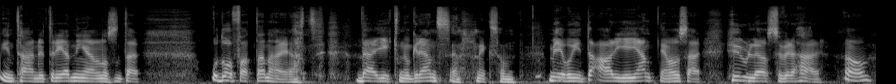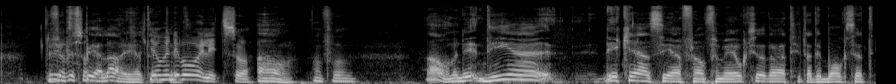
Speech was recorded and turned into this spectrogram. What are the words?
internutredning eller något sånt där. Och då fattade han att där gick nog gränsen. Liksom. Men jag var ju inte arg egentligen. Jag var så här, hur löser vi det här? Ja, du fick spela helt enkelt. Ja, men det var ju lite så. Ja, Man får... ja men det, det, det kan jag se framför mig också när jag tittar tillbaka. Att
